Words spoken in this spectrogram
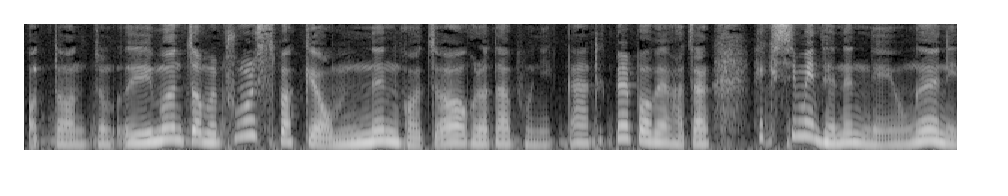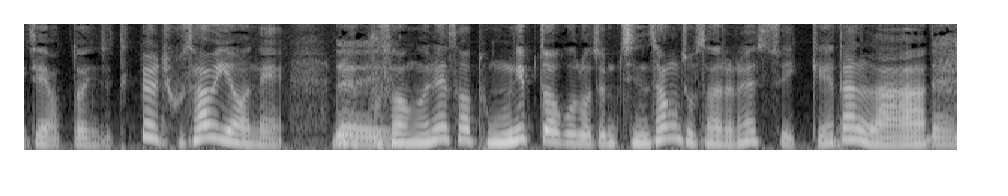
어떤 좀 의문점을 품을 수밖에 없는 거죠. 그러다 보니까 특별법의 가장 핵심이 되는 내용은 이제 어떤 이제 특별조사위원회를 네. 구성을 해서 독립적으로 좀 진상 조사를 할 수 있게 해달라. 네.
